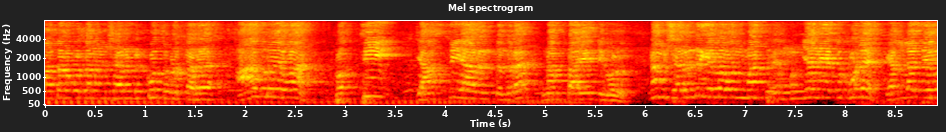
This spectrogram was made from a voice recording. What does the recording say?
ಮಾತಾಡ್ಕೊತ ನಮ್ ಶರಣ ಕೂತು ಬಿಡ್ತಾರ ಆದ್ರೂ ಇವ ಭಕ್ತಿ ಜಾಸ್ತಿ ಯಾರಂತಂದ್ರ ನಮ್ ತಾಯಂದಿಗಳು ನಮ್ ಶರಣರಿಗೆಲ್ಲ ಒಂದ್ ಮಾತು ಮುಂಜಾನೆ ಎದ್ದು ಕೂಡ ಎಲ್ಲ ದೇವರು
